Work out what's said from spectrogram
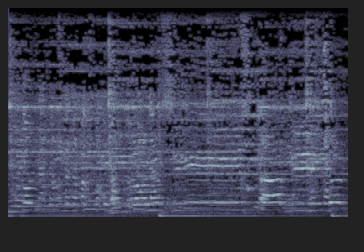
pa kami. Anak niyo. Wala kayo. Ito, nagapagpakulang. Anak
